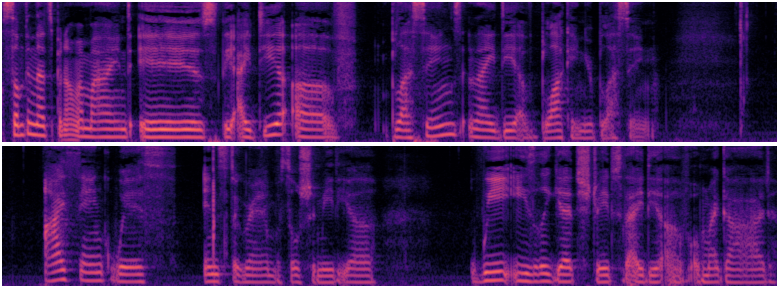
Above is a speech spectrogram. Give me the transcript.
something that's been on my mind is the idea of blessings and the idea of blocking your blessing. I think with Instagram, with social media, we easily get straight to the idea of, oh my God,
